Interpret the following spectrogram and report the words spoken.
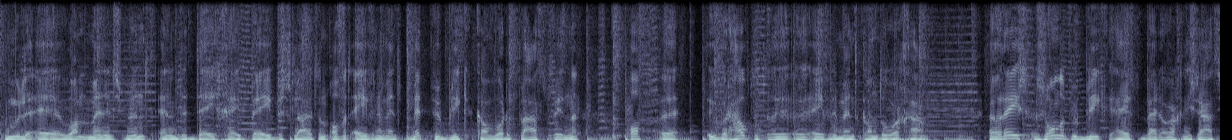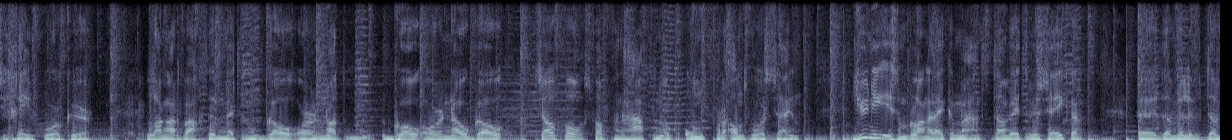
Formule 1 Management en de DGP besluiten... of het evenement met publiek kan worden plaatsvinden... of überhaupt het evenement kan doorgaan. Een race zonder publiek heeft bij de organisatie geen voorkeur. Langer wachten met een go or, not, go or no go... zou volgens Van Haften ook onverantwoord zijn. Juni is een belangrijke maand. Dan weten we zeker uh, dan, willen we, dan,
